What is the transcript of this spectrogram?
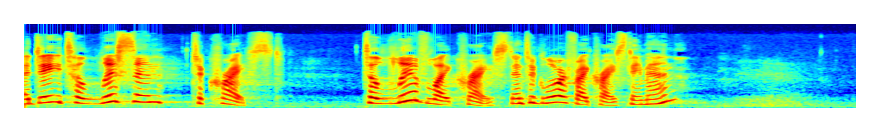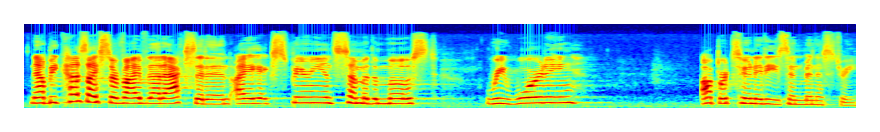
a day to listen to Christ to live like Christ and to glorify Christ. Amen? Now, because I survived that accident, I experienced some of the most rewarding opportunities in ministry.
